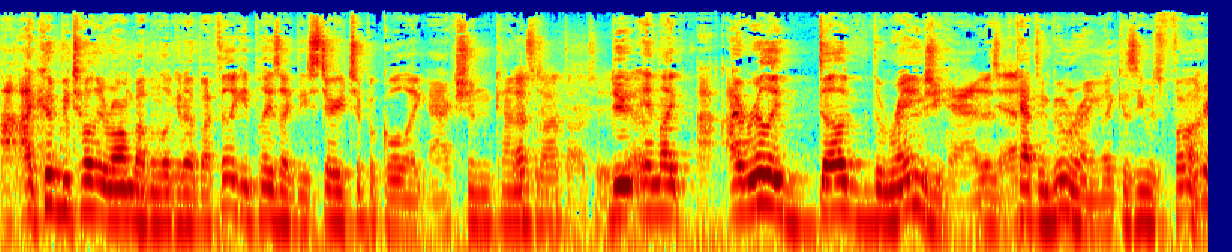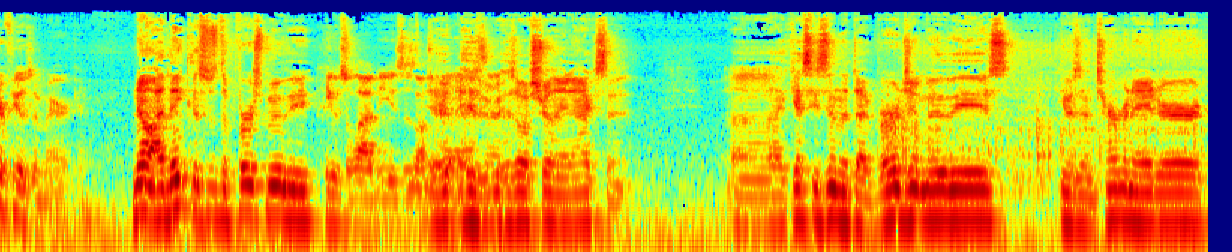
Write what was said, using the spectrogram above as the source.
I, I could be totally wrong, but I'm gonna look it up. I feel like he plays like these stereotypical like action kind That's of. what I thought too. dude yeah. and like I I really dug the range he had as Yeah. captain boomerang like because he was fun. I wonder if he was American. no i think this was the first movie He was allowed to use his Australian his, accent. his australian accent uh, i guess he's in the divergent movies he was in terminator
